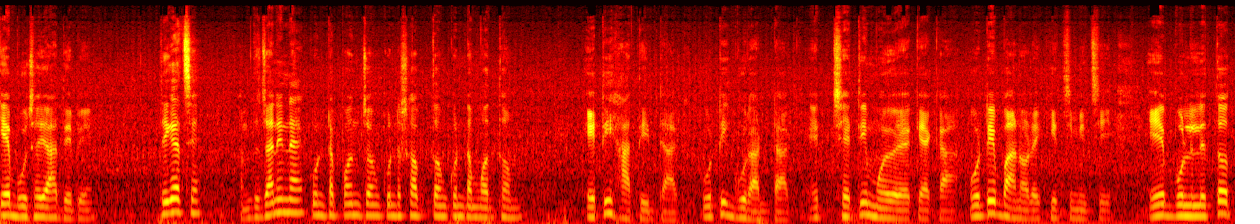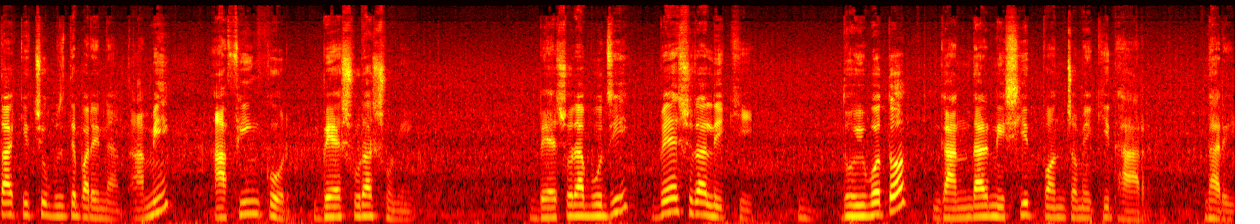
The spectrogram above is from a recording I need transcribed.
কে বুঝাইয়া দেবে? ঠিক আছে? আমি তো জানি না কোনটা পঞ্চম, কোনটা সপ্তম, কোনটা মধ্যম। এটি হাতির ডাক, ওটি ঘোড়ার ডাক সেটি ময়ূরের কেকা, ওটি বানরে কিচিমিচি। এ বলিলে তো তা কিছু বুঝতে পারি না। আমি আফিংকোর বেসুরা শুনি। বেসুরা বুঝি, বেসুরা লিখি। দৈবত গান্ধার নিশীত পঞ্চমে কি ধার? ধারি।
